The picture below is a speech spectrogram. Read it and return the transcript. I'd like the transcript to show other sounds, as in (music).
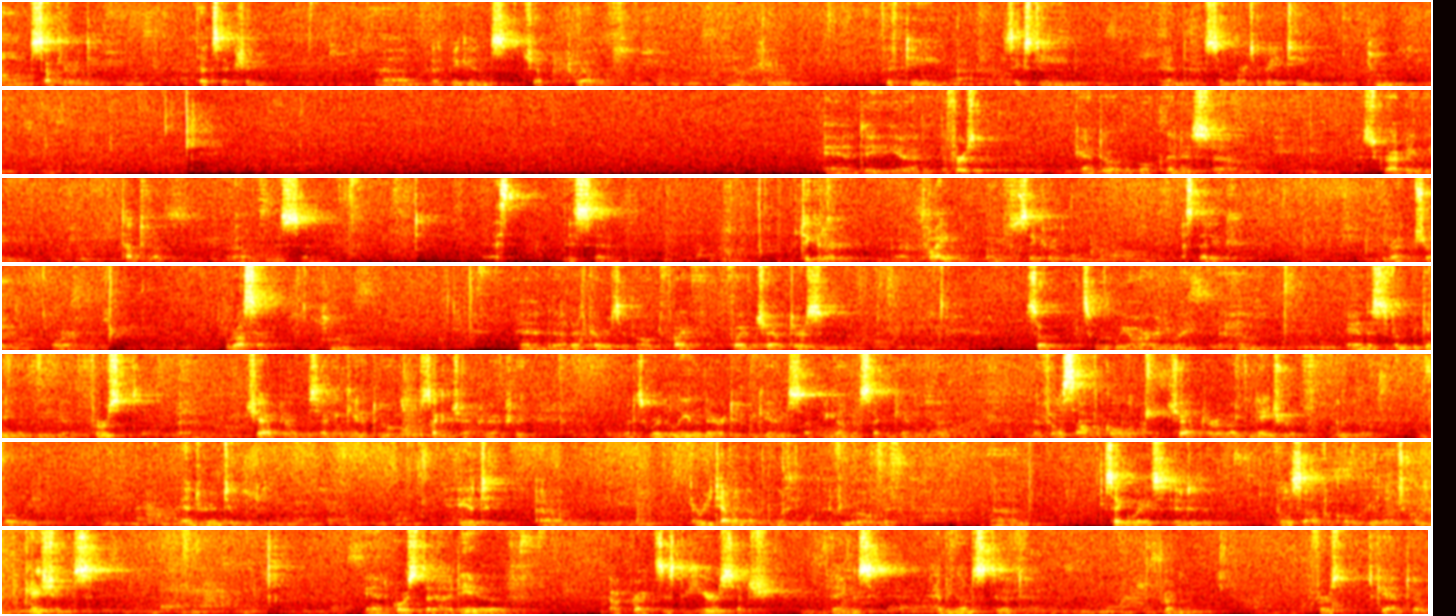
on Sakyarati, that section. Um, that begins chapter 12 up to 15, 16, and uh, some parts of 18. (clears throat) And the, first canto of the book then is um, describing the tattva of this, uh, this uh, particular uh, type of sacred aesthetic rapture or rasa. And uh, that covers about five, five chapters. So that's where we are anyway. Um, and this is from the beginning of the uh, first uh, chapter of the second canto, second chapter actually, but it's where the Leela narrative begins. I've begun the second canto with a, philosophical uh, chapter about the nature of Leela before we enter into it. Um, a retelling of it, if you, if you will, with um, segues into the philosophical, theological implications. And of course, the idea of our practice is to hear such things, having understood from the first canto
